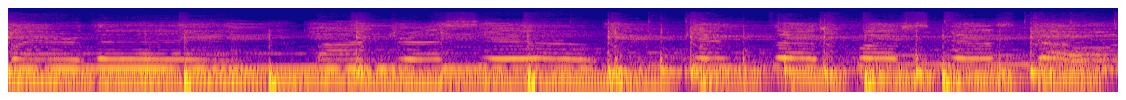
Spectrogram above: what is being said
where they pandra silver las moscas de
